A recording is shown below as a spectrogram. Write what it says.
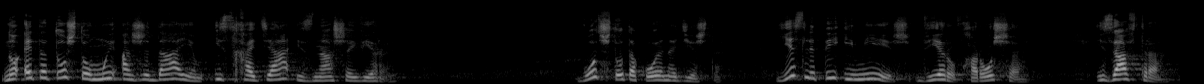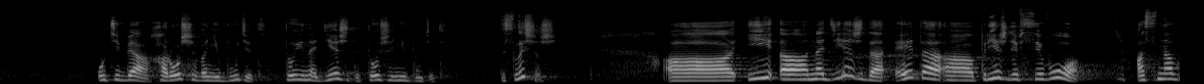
но это то, что мы ожидаем, исходя из нашей веры. Вот что такое надежда. Если ты имеешь веру в хорошее, и завтра у тебя хорошего не будет, то и надежды тоже не будет. Ты слышишь? А, и а, надежда – это а, прежде всего основ,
